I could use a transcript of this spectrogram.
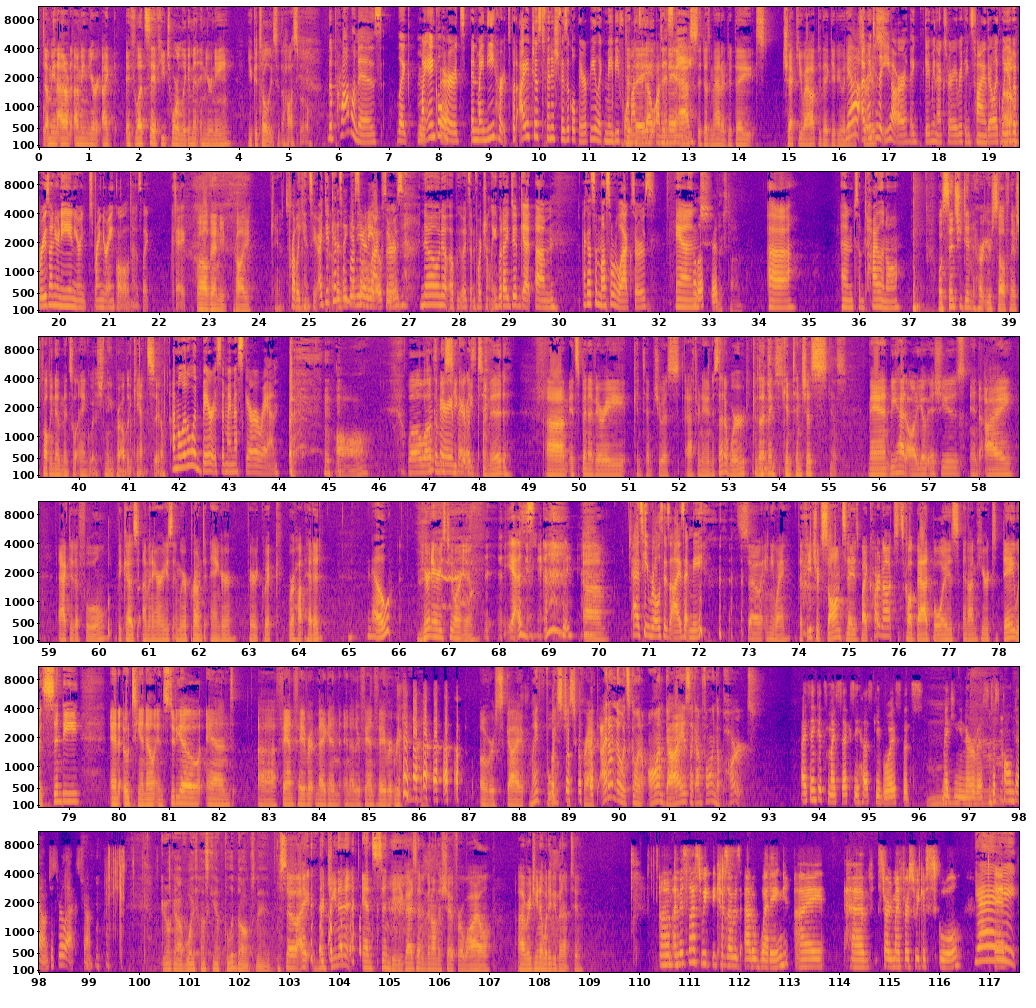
to- I mean, I don't. I mean, you're. I if let's say if you tore a ligament in your knee, you could totally sue the hospital. The problem is, like, my ankle fair. hurts and my knee hurts, but I just finished physical therapy like maybe four did months they, ago on did this they knee. ask? It doesn't matter. Did they check you out? Did they give you any? yeah, I went to the ER. They gave me an X-ray. Everything's fine. They're like, "Well, you have Oh. a bruise on your knee and you're sprained your ankle." And I was like, "Okay, Well, then you probably can't. probably can't see." I did get Did some give muscle you any relaxers. opioids? No, no opioids, unfortunately. But I did get um, I got some muscle relaxers and Oh, that's good. Next time. and some Tylenol. Well, since you didn't hurt yourself and there's probably no mental anguish, then you probably can't sue. I'm a little embarrassed that my mascara ran. Aw. Well, welcome to very Secretly embarrassed. Timid. Um, it's been a very contemptuous afternoon. Is that a word? Did make- Contentious. contentious. Yes. Man, we had audio issues, and I acted a fool because I'm an Aries and we're prone to anger very quick. We're hot headed. No. You're an Aries too, aren't you? Yes. Um, As he rolls his eyes at me. So anyway, the featured song today is by Cardnox. It's called Bad Boys, and I'm here today with Cindy and Otieno in studio, and uh, fan favorite Megan and other fan favorite Regina over Skype. My voice just cracked. I don't know what's going on, guys. Like I'm falling apart. I think it's my sexy husky voice that's making you nervous. Just calm down. Just relax, John. Girl got a voice husky enough to pull a dog's dead. So I, Regina and Cindy, you guys haven't been on the show for a while. Uh, Regina, what have you been up to? Um, I missed last week because I was at a wedding. I have started my first week of school. Yay!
